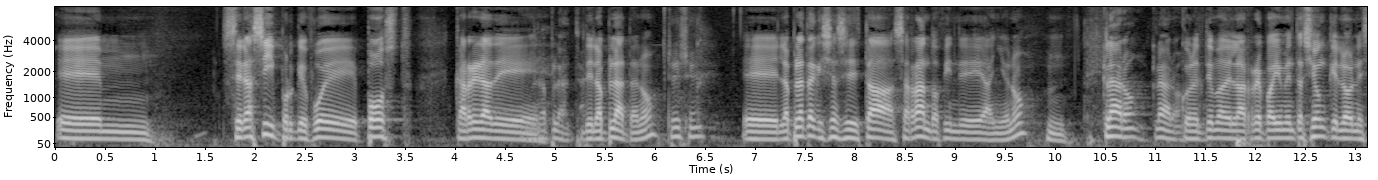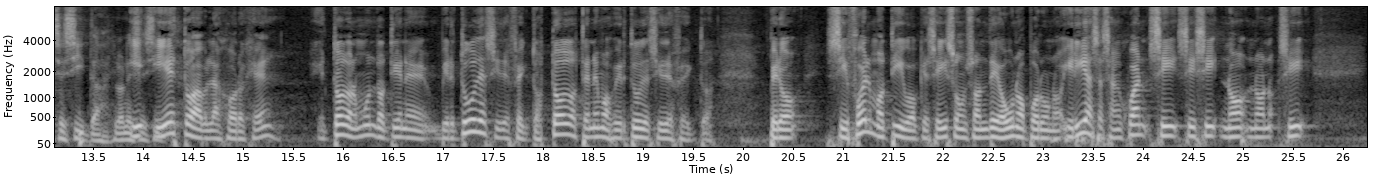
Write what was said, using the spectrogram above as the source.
Eh, será así porque fue post carrera de, De La Plata. de La Plata, ¿no? Sí, sí. Eh, la Plata que ya se está cerrando a fin de año, ¿no? Mm. Claro, claro. Con el tema de la repavimentación que lo necesita, lo Y, necesita. y esto habla, Jorge, todo el mundo tiene virtudes y defectos, todos tenemos virtudes y defectos. Pero si fue el motivo que se hizo un sondeo uno por uno, ¿irías a San Juan? Sí, sí, sí, no, no, no, sí.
